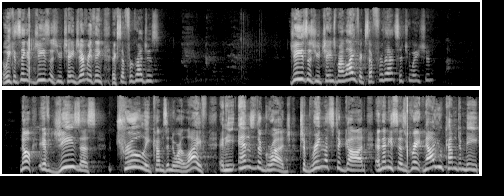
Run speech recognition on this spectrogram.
And we can sing it Jesus, you change everything except for grudges. Jesus, you changed my life except for that situation. No, if Jesus truly comes into our life and he ends the grudge to bring us to God, and then he says, Great, now you come to me,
